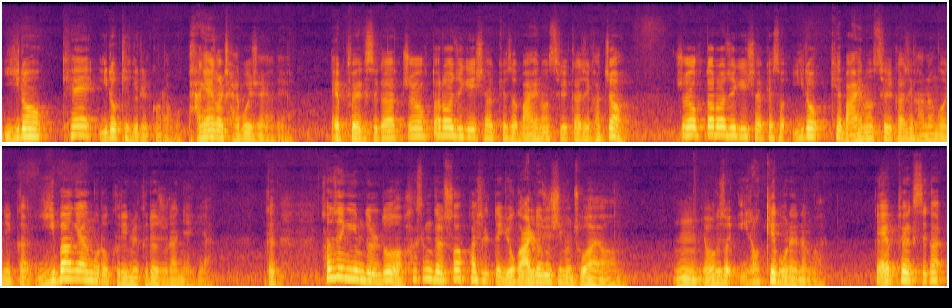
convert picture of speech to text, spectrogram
이렇게 이렇게 그릴 거라고. 방향을 잘 보셔야 돼요. fx가 쭉 떨어지기 시작해서 마이너스 1까지 갔죠? 쭉 떨어지기 시작해서 이렇게 마이너스 1까지 가는 거니까 이 방향으로 그림을 그려주란 얘기야. 그러니까 선생님들도 학생들 수업하실 때 요거 알려주시면 좋아요. 음, 여기서 이렇게 보내는 거야. 그러니까 fx가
